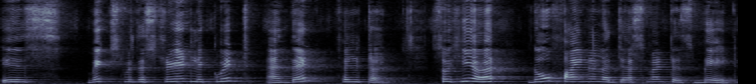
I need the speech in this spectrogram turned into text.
is mixed with the strained liquid and then filtered. So here no final adjustment is made.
